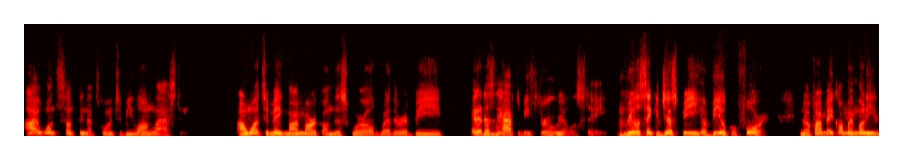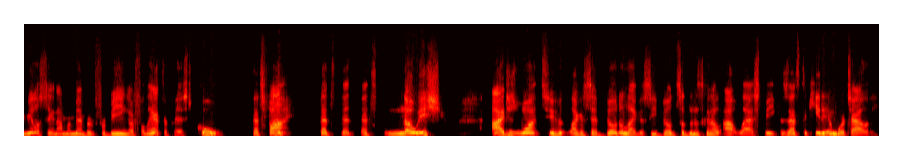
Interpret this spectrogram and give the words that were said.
I want something that's going to be long lasting. I want to make my mark on this world, whether it be, and it doesn't have to be through real estate. Mm-hmm. Real estate can just be a vehicle for it. You know, if I make all my money in real estate and I'm remembered for being a philanthropist, cool. That's fine. That's that that's no issue. I just want to, like I said, build a legacy, build something that's going to outlast me, because that's the key to immortality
